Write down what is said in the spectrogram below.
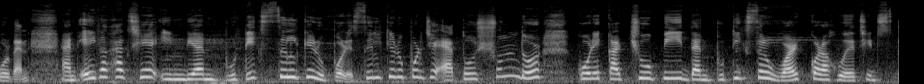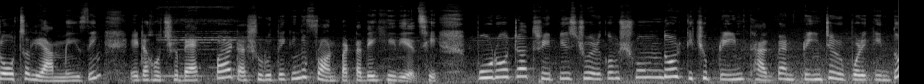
করবেন। অ্যান্ড এইটা থাকছে ইন্ডিয়ান বুটিক সিল্কের উপরে। সিল্কের উপর যে এত সুন্দর করে কারচুপি দেন বুটিক্সের ওয়ার্ক করা হয়েছে ইটস টোটালি অ্যামেজিং এটা হচ্ছে ব্যাক পার্ট আর শুরুতে কিন্তু ফ্রন্ট পার্টটা দেখিয়ে দিয়েছি। পুরোটা থ্রি পিস জুড়ে এরকম সুন্দর কিছু প্রিন্ট থাকবে। অ্যান্ড প্রিন্টের উপরে কিন্তু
